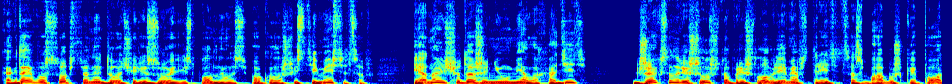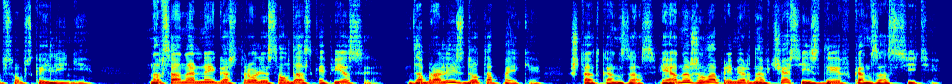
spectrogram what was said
когда его собственной дочери Зои исполнилось около шести месяцев, и она еще даже не умела ходить, Джексон решил, что пришло время встретиться с бабушкой по отцовской линии. Национальные гастроли солдатской пьесы добрались до Топеки, штат Канзас, и она жила примерно в часе езды в Канзас-Сити.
